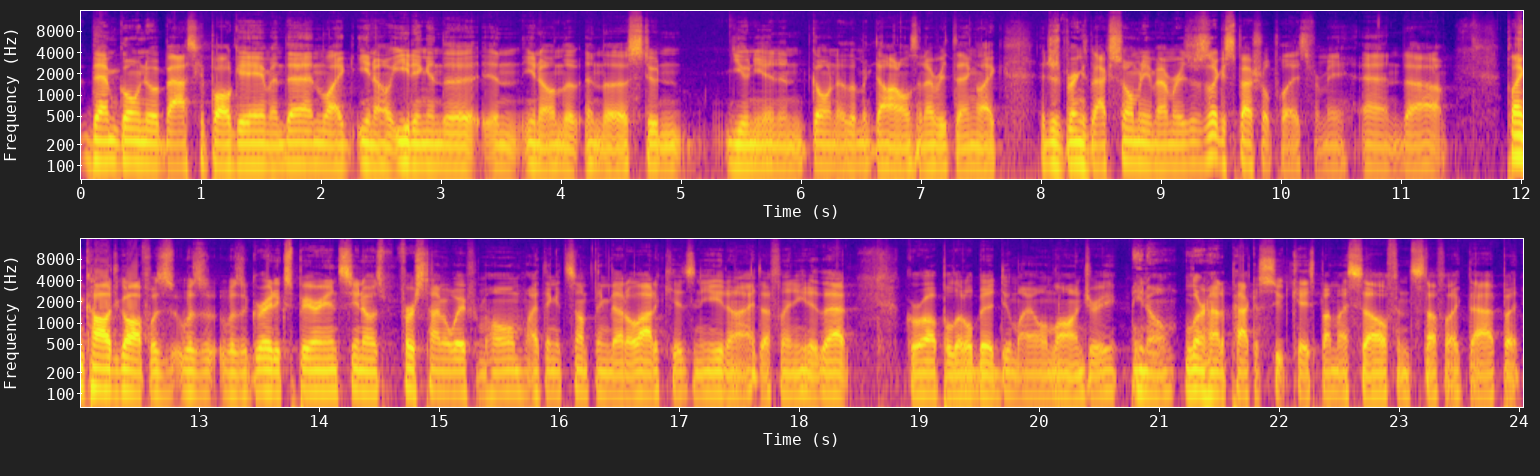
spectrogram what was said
them going to a basketball game and then like you know eating in the in you know in the in the student union and going to the McDonald's and everything like it just brings back so many memories. It's like a special place for me and. Uh, Playing college golf was, was was a great experience. You know, first time away from home. I think it's something that a lot of kids need, and I definitely needed that. Grow up a little bit, do my own laundry. You know, learn how to pack a suitcase by myself and stuff like that. But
